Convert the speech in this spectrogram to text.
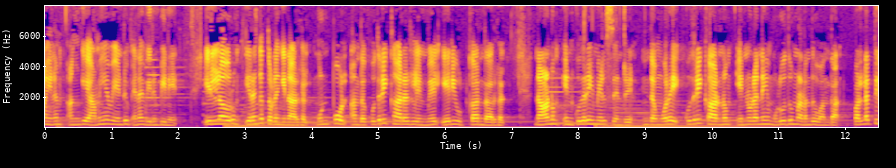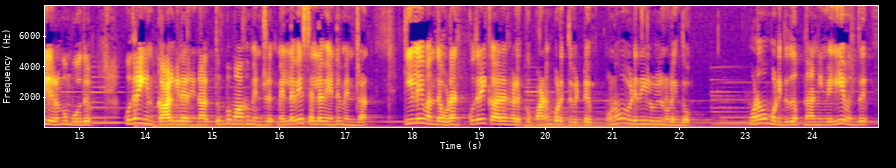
பயணம் அங்கே அமைய வேண்டும் என விரும்பினேன். எல்லோரும் இறங்கத் தொடங்கினார்கள். முன்போல் அந்த குதிரைக்காரர்களின் மேல் ஏறி உட்கார்ந்தார்கள். நானும் என் குதிரை மேல் சென்றேன். இந்த முறை குதிரைக்காரனும் என்னுடனே முழுவதும் நடந்து வந்தான். பள்ளத்தில் இறங்கும்போது குதிரையின் கால் இடறினால் துன்பமாகும் என்று மெல்லவே செல்ல வேண்டும் என்றான். கீழே வந்தவுடன் குதிரைக்காரர்களுக்கு பணம் கொடுத்துவிட்டு உணவு விடுதியில் நுழைந்தோம். உணவு முடிந்ததும் நான் வெளியே வந்து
